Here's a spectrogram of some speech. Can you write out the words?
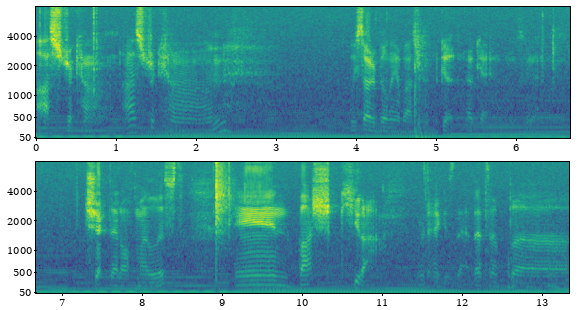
Astrakhan. Astrakhan. We started building up Astrakhan. Good. Okay. check that off my list. And Bashkiria. Where the heck is that? That's up, uh,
